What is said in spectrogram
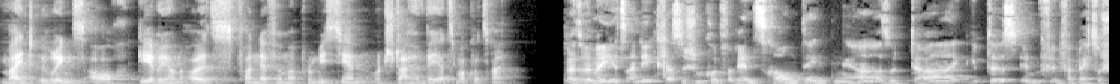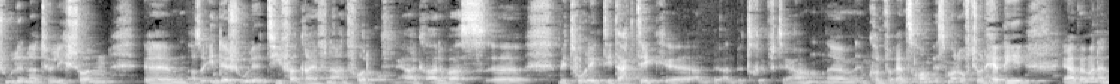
meint übrigens auch Gerion Holz von der Firma Promethean und da hören wir jetzt mal kurz rein. Also wenn wir jetzt an den klassischen Konferenzraum denken, ja, also da gibt es im, im Vergleich zur Schule natürlich schon, ähm, also in der Schule tiefergreifende Anforderungen, ja, gerade was äh, Methodik, Didaktik äh, anbetrifft. Ja. Ähm, Im Konferenzraum ist man oft schon happy, ja, wenn man einen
